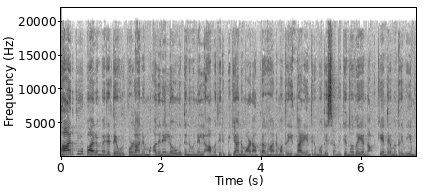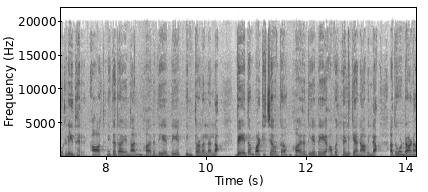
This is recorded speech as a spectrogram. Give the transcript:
ഭാരതീയ പാരമ്പര്യത്തെ ഉൾക്കൊള്ളാനും അതിനെ ലോകത്തിനു മുന്നിൽ അവതരിപ്പിക്കാനുമാണ് പ്രധാനമന്ത്രി നരേന്ദ്രമോദി ശ്രമിക്കുന്നത് എന്ന് കേന്ദ്രമന്ത്രി വി. മുരളീധരൻ ആധുനികത എന്നാൽ ഭാരതീയതയെ പിന്തള്ളലല്ല വേദം പഠിച്ചവർക്ക് ഭാരതീയതയെ അവഹേളിക്കാനാവില്ല. അതുകൊണ്ടാണ്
